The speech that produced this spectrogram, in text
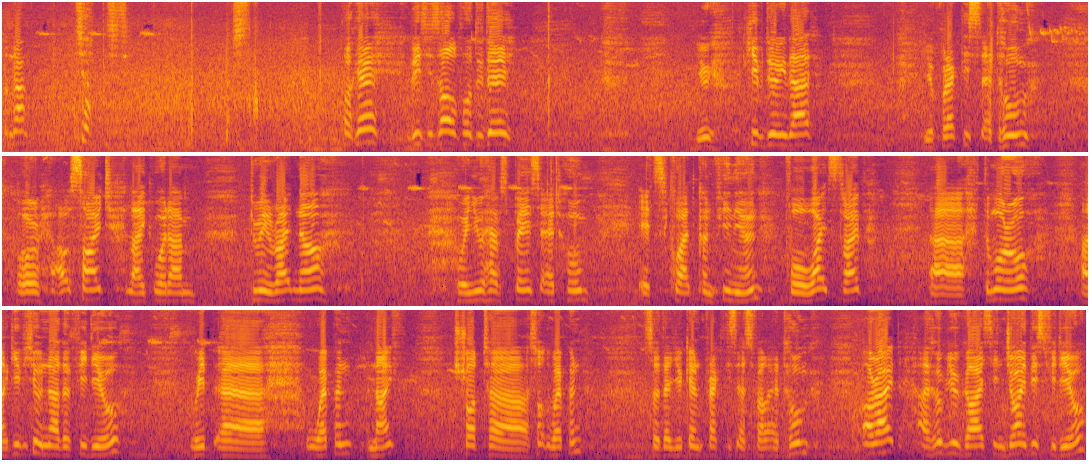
tendang Cok. okay this is all for today. You keep doing that. You practice at home or outside like what I'm doing right now. When you have space at home it's quite convenient. For white stripe uh, tomorrow I'll give you another video with a weapon knife short uh, short weapon so that you can practice as well at home. Alright I hope you guys enjoyed this video.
